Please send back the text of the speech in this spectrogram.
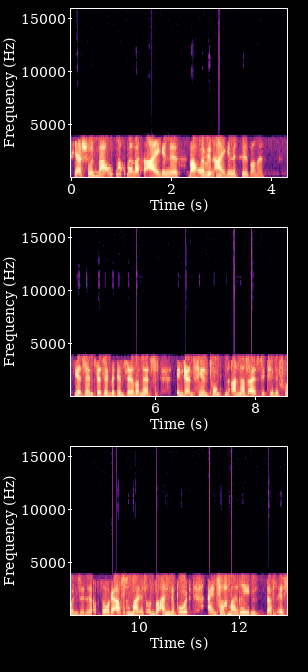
es ja schon. Warum nochmal was Eigenes? Warum Na, ein eigenes Silbernetz? Wir sind, wir sind mit dem Silbernetz in ganz vielen Punkten anders als die Telefonseelsorge. Erstens mal ist unser Angebot einfach mal reden. Das ist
